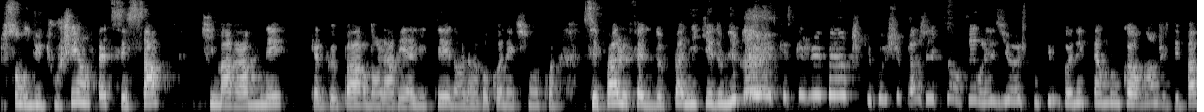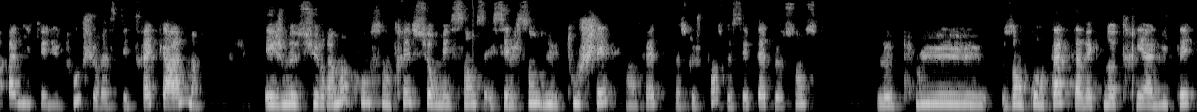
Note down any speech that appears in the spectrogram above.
sens du toucher, en fait, c'est ça qui m'a ramené quelque part dans la réalité, dans la reconnexion. quoi. C'est pas le fait de paniquer, de me dire ah, qu'est-ce que je vais faire, je je suis pas, j'ai plus ouvrir les yeux, je peux plus me connecter à mon corps. Non, j'étais pas paniquée du tout. Je suis restée très calme et je me suis vraiment concentrée sur mes sens. Et c'est le sens du toucher en fait, parce que je pense que c'est peut-être le sens le plus en contact avec notre réalité.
